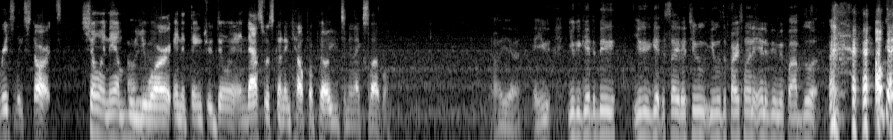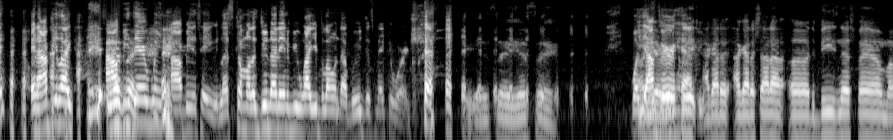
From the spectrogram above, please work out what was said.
originally starts showing them who oh, yeah. you are and the things you're doing. And that's what's going to help propel you to the next level. Oh yeah. And you you could get to be you could get to say that you you was the first one to interview me before I blew up. okay, and I'll be like, I'll be there when I'll be hey, let's come on, let's do another interview while you're blowing up. We just make it work. yes sir, yes sir. Well, oh, yeah, I'm very happy. I gotta, I gotta shout out uh the Bees Nest fam, my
